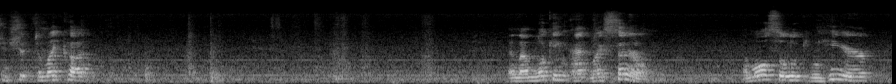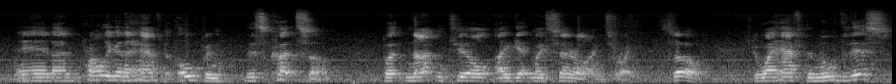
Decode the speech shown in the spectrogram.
Relationship to my cut. And I'm looking at my center line. I'm also looking here and I'm probably going to have to open this cut some, but not until I get my center lines right. So, do I have to move this?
